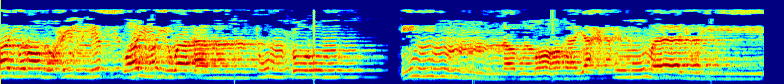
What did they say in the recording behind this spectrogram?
غير محل الصيد وأنتم حرم إن الله يحكم ما يريد.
